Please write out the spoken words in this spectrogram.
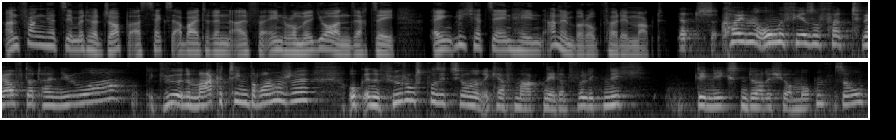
Anfangen hat sie mit ihrem Job als Sexarbeiterin all für ein Rummel Jordan, sagt sie. Eigentlich hätte sie einen hellen anderen Beruf für den Markt. Das kommen ungefähr so für 12 Jahr. Ich will in der Marketingbranche, auch in der Führungsposition und ich habe Markt, nee, das will ich nicht den nächsten Dörrich ja machen, so.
